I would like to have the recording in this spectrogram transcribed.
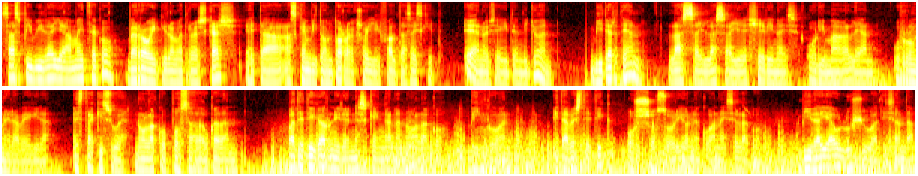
Zazpi bidaia amaitzeko, berroi kilometro eskas eta azken biton torrak soilik falta zaizkit. Ea noiz egiten dituen. Bitertean, lasai-lasai eseri naiz hori magalean urrunera begira. Ez dakizue nolako poza daukadan Batetik gaur nire nesken gana noalako, bingoan, eta bestetik oso zorionekoa naizelako. Bidai hau luxu bat izan da.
